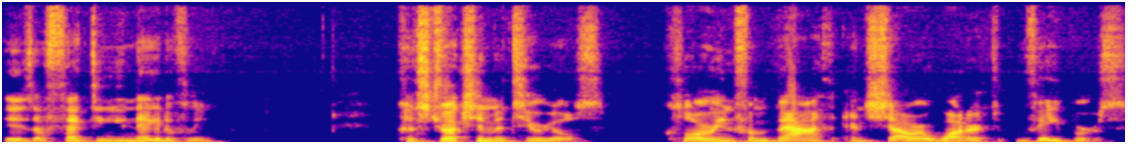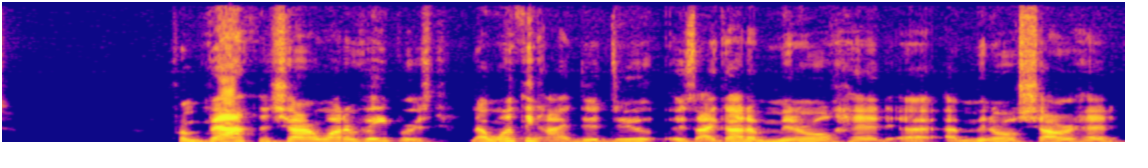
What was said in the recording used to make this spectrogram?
is affecting you negatively. Construction materials, chlorine from bath and shower water vapors from bath and shower water vapors. Now, one thing I did do is I got a mineral head, uh, a mineral shower head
